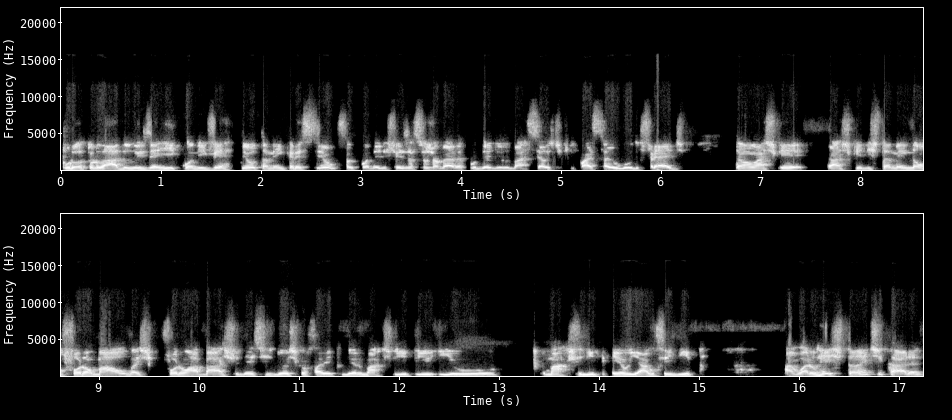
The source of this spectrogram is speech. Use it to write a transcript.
por outro lado, o Luiz Henrique, quando inverteu, também cresceu. Foi quando ele fez essa jogada com o Danilo Barcelos, que quase saiu o gol do Fred. Então, acho que acho que eles também não foram mal, mas foram abaixo desses dois que eu falei primeiro, o Marcos Felipe e o, o Marcos Felipe e o Iago Felipe. Agora, o restante, cara,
